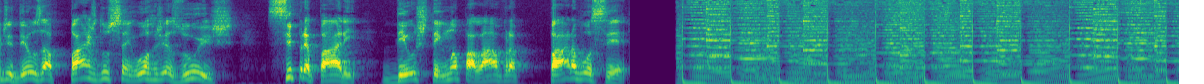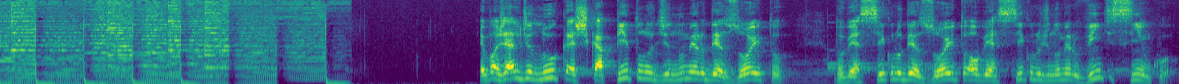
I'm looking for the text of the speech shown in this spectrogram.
de Deus, a paz do Senhor Jesus. Se prepare, Deus tem uma palavra para você. Evangelho de Lucas, capítulo de número 18, do versículo 18 ao versículo de número 25.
